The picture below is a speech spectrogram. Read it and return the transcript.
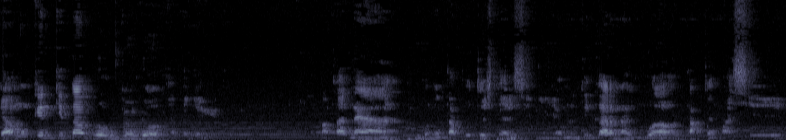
Ya mungkin kita belum jodoh katanya gitu. Makanya aku minta putus dari sini. Ya mungkin karena gua otaknya masih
